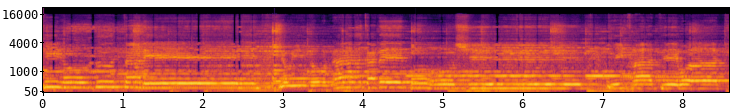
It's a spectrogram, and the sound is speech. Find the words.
日の二人酔いの流れ星果ては消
